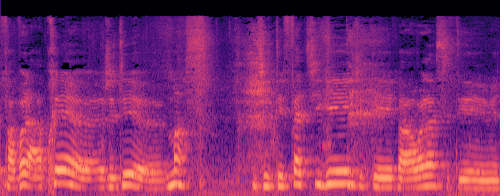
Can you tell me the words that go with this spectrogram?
Enfin voilà, après euh, j'étais euh, mince. J'étais fatiguée, j'étais. Enfin voilà, c'était.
